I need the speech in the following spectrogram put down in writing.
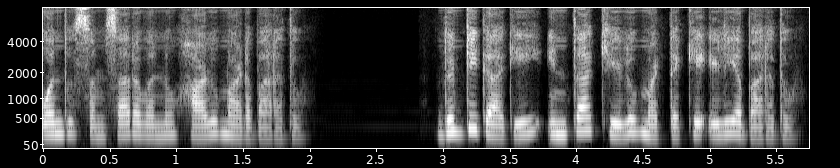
ಒಂದು ಸಂಸಾರವನ್ನು ಹಾಳು ಮಾಡಬಾರದು. ದುಡ್ಡಿಗಾಗಿ ಇಂಥ ಕೀಳು ಮಟ್ಟಕ್ಕೆ ಇಳಿಯಬಾರದು.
